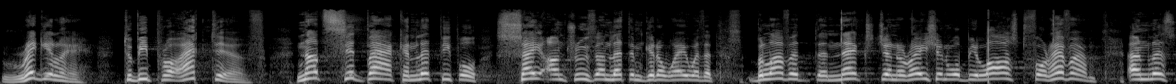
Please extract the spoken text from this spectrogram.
regularly, to be proactive, not sit back and let people say untruth and let them get away with it. Beloved, the next generation will be lost forever unless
